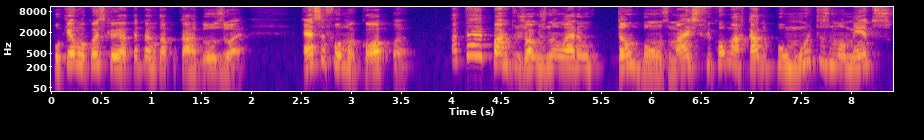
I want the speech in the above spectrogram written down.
Porque uma coisa que eu ia até perguntar para o Cardoso é: essa foi uma Copa até parte dos jogos não eram tão bons, mas ficou marcado por muitos momentos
